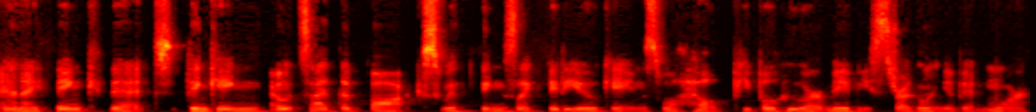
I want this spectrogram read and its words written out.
And I think that thinking outside the box with things like video games will help people who are maybe struggling a bit more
